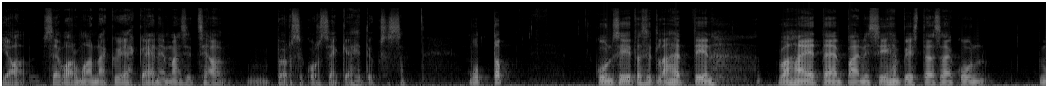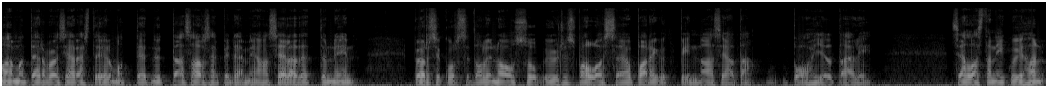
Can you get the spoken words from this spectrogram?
ja se varmaan näkyy ehkä enemmän sitten siellä pörssikurssien kehityksessä. Mutta kun siitä sitten lähdettiin vähän eteenpäin, niin siihen pisteeseen, kun maailman terveysjärjestö ilmoitti, että nyt tämä SARS-epidemia on selätetty, niin pörssikurssit oli noussut Yhdysvalloissa jo parikymmentä pinnaa sieltä pohjilta, eli sellaista niin kuin ihan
